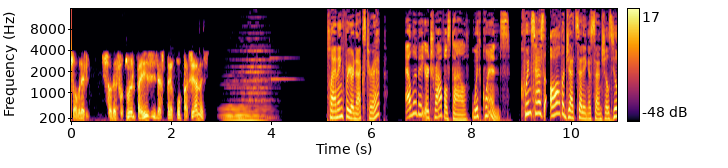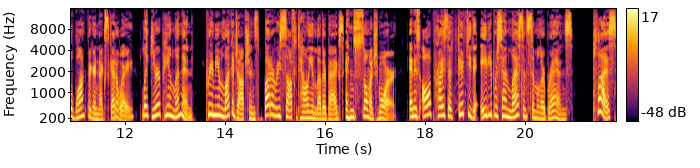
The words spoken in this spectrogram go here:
sobre el, sobre el futuro del país y las preocupaciones. Planning for your next trip? Elevate your travel style with Quince. Quince has all the jet setting essentials you'll want for your next getaway, like European linen, premium luggage options, buttery soft Italian leather bags, and so much more. And is all priced at 50 to 80% less than similar brands. Plus,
